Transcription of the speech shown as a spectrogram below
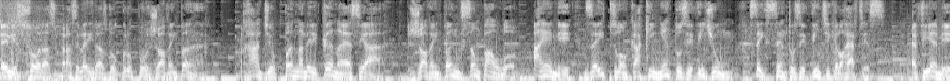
Emissoras brasileiras do Grupo Jovem Pan. Rádio Pan-Americana SA. Jovem Pan São Paulo. AM ZYK 521, 620 kHz. FM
